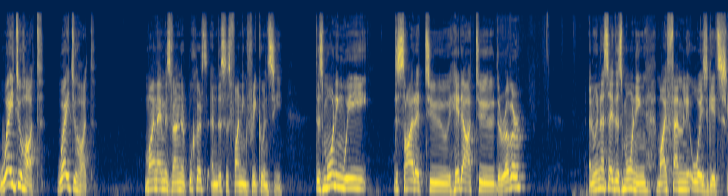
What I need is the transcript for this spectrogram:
Way too hot. Way too hot. My name is Werner Puchert and this is Finding Frequency. This morning we decided to head out to the river. And when I say this morning, my family always gets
